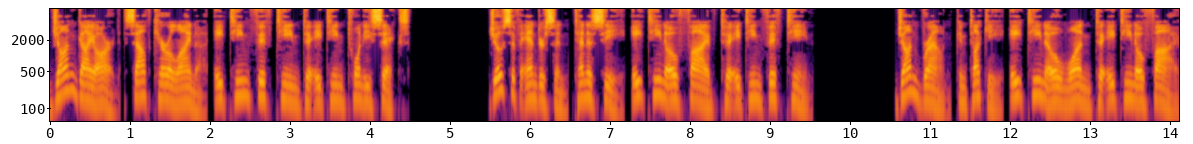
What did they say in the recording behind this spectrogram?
John Gaillard, South Carolina, 1815 to 1826. Joseph Anderson, Tennessee, 1805 to 1815. John Brown, Kentucky, 1801 to 1805.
